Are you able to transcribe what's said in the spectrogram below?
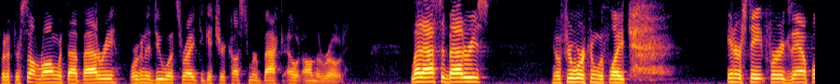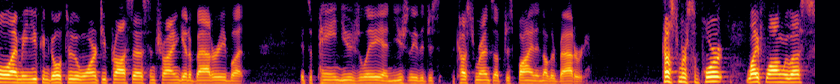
But if there's something wrong with that battery, we're going to do what's right to get your customer back out on the road. Lead acid batteries, you know, if you're working with like interstate, for example, I mean, you can go through the warranty process and try and get a battery, but it's a pain usually, and usually the, just, the customer ends up just buying another battery. Customer support, lifelong with us.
